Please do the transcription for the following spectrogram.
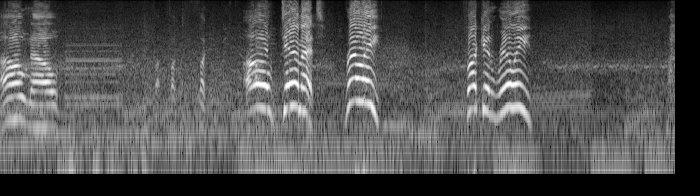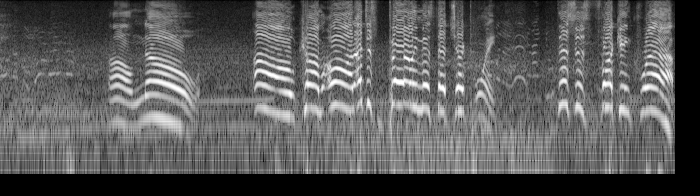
Oh, no. Oh, damn it! Really? Fucking really? Oh, no. Oh, come on. I just barely missed that checkpoint. This is fucking crap.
